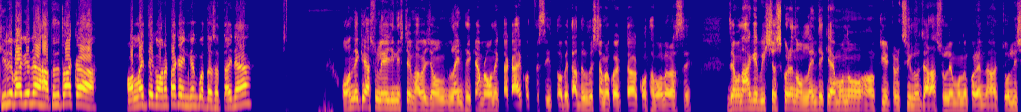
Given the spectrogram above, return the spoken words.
কিরে বাগে না হাতে টাকা। অনলাইন থেকে অনেক টাকা ইনকাম করতেছ তাই না? অনেকে আসলে এই জিনিসটাই ভাবে যে অনলাইন থেকে আমরা অনেক টাকা আয় করতেছি তবে তাদের উদ্দেশ্যে আমার কয়েকটা কথা বলার আছে। যেমন আগে বিশ্বাস করেন অনলাইন থেকে এমনও ক্রিয়েটর ছিল যারা আসলে মনে করেন চল্লিশ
